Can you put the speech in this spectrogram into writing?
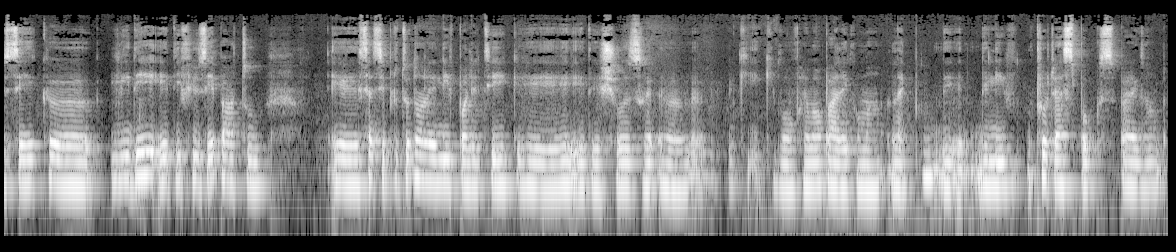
c'est que l'idée est diffusée partout et ça c'est plutôt dans les livres politiques et, des choses qui, qui, vont vraiment parler comme des, livres protest books par exemple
